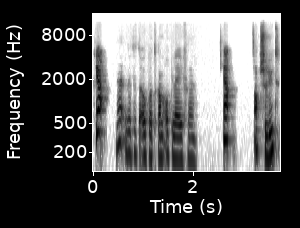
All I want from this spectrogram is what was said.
Ja. ja dat het ook wat kan opleveren. Ja, absoluut.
